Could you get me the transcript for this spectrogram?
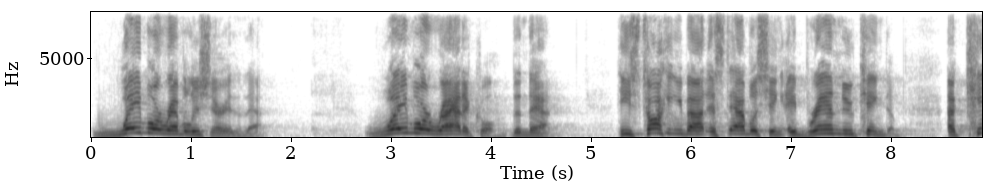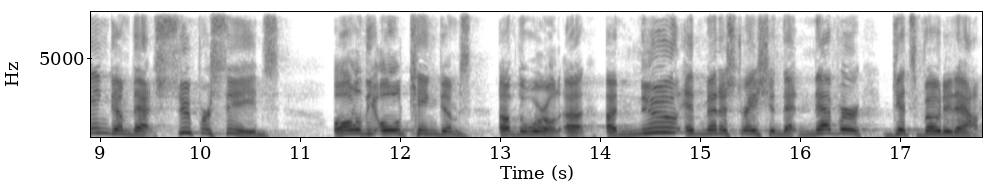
way more revolutionary than that way more radical than that. He's talking about establishing a brand new kingdom, a kingdom that supersedes all of the old kingdoms of the world, a, new administration that never gets voted out,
